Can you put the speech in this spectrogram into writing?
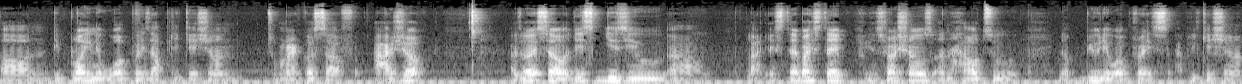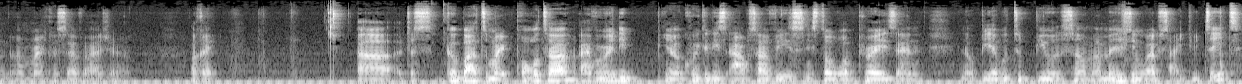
on deploying a WordPress application to Microsoft Azure. As well so this gives you uh, like a step-by-step -step instructions on how to know, build a WordPress application on Microsoft Azure. Okay. Uh, just go back to my portal. I've already you know created this app service, installed WordPress, and you know be able to build some amazing website with it.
